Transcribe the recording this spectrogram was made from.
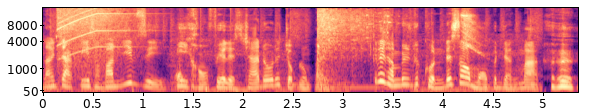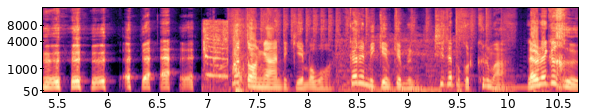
หลังจากปี 2024 ปีของ Fearless Shadow ได้จบลงไป ก็ได้ทำให้ทุกคนได้เศร้าหมองเป็นอย่างมาก เมื่อตอนงาน The Game Award ก็ได้มีเกมเกมหนึ่งที่ได้ปรากฏขึ้นมา แล้วนั่นก็คือ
